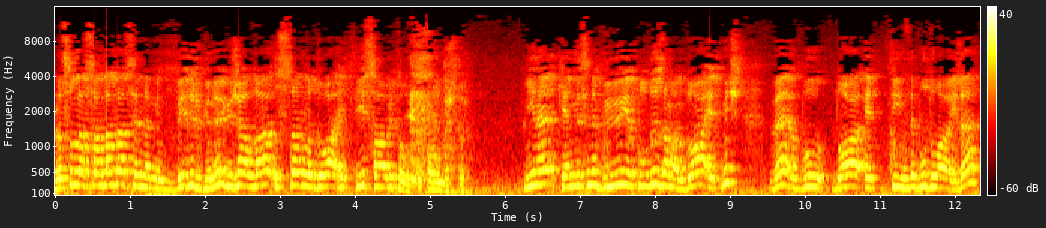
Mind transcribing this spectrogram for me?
Resulullah sallallahu aleyhi ve sellemin Bedir günü Yüce Allah'a ısrarla dua ettiği sabit olmuştur. Yine kendisine büyü yapıldığı zaman dua etmiş ve bu dua ettiğinde bu duayı da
